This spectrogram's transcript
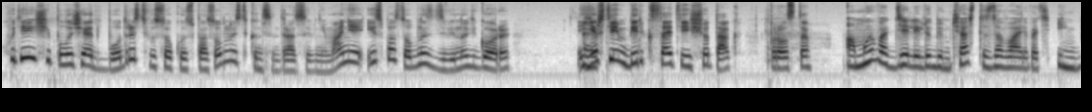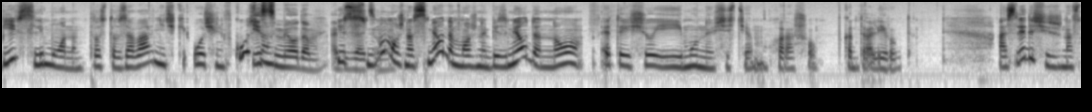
худеющий получает бодрость, высокую способность концентрации внимания и способность сдвинуть горы. Ешьте имбирь, кстати, еще так, просто. А мы в отделе любим часто заваривать имбирь с лимоном. Просто в заварничке очень вкусно. И с медом И с- обязательно. ну, можно с медом, можно без меда, но это еще и иммунную систему хорошо контролирует. А следующий же нас,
